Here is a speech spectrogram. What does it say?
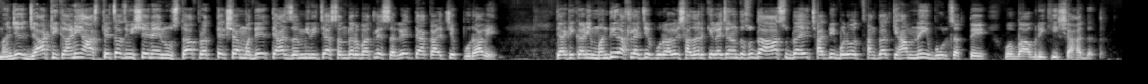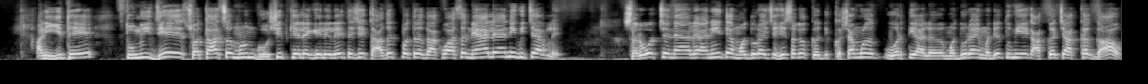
म्हणजे ज्या ठिकाणी आस्थेचाच विषय नाही नुसता प्रत्यक्षामध्ये त्या जमिनीच्या संदर्भातले सगळे त्या काळचे पुरावे त्या ठिकाणी मंदिर असल्याचे पुरावे सादर केल्याच्यानंतर सुद्धा आज सुद्धा हे छाती बडवत सांगतात की हम नाही बोल सकते व बाबरी की शहादत. आणि इथे तुम्ही जे स्वतःचं म्हणून घोषित केले गेलेले त्याचे कागदपत्र दाखवा असं न्यायालयाने विचारलंय. सर्वोच्च न्यायालयाने त्या मदुराईचे हे सगळं कधी कशामुळं वरती आलं? मदुराईमध्ये तुम्ही एक अख्खच्या अख्खं गाव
